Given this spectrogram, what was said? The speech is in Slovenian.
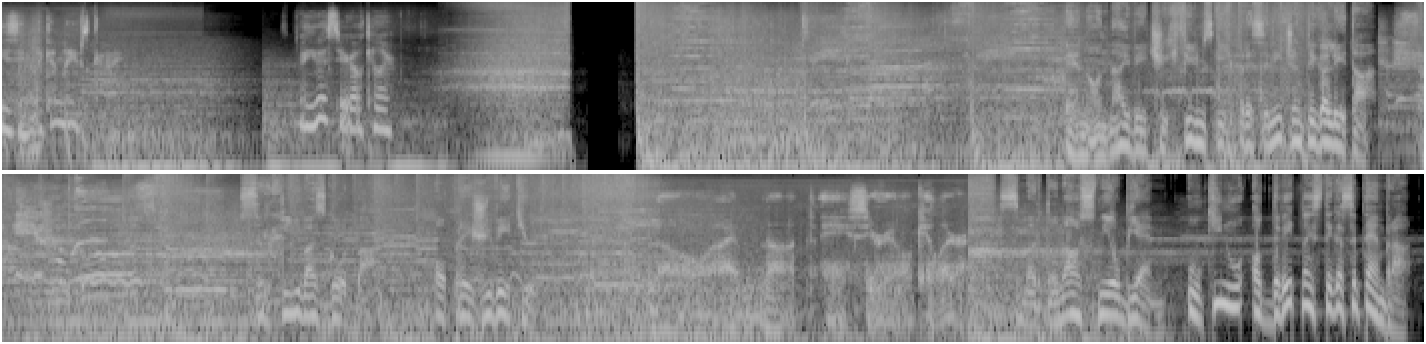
You seem like a nice guy. Are you a serial killer? Eno največjih filmskih presenečenj tega leta. Srhljiva zgodba o preživetju, No, I'm not a serial killer. smrtonosni objem v kinu od 19. septembra.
